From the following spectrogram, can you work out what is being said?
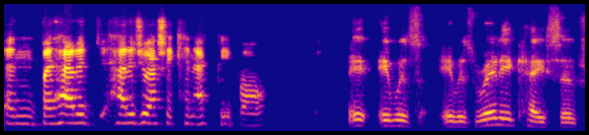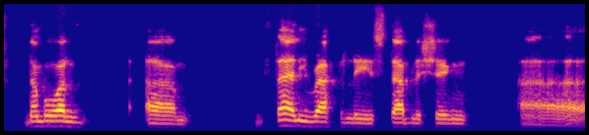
and but how did how did you actually connect people? It it was it was really a case of number one, um, fairly rapidly establishing uh,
